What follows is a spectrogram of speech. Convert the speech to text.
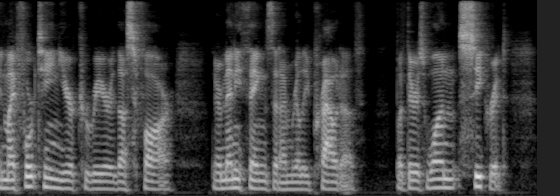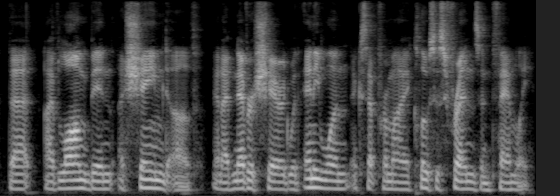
In my 14 year career thus far, there are many things that I'm really proud of, but there's one secret that I've long been ashamed of and I've never shared with anyone except for my closest friends and family.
